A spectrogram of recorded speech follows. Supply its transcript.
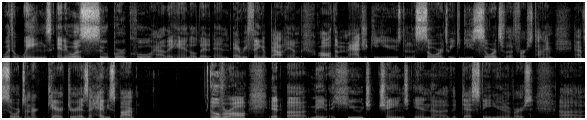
with wings, and it was super cool how they handled it and everything about him. All the magic he used and the swords. We could use swords for the first time, have swords on our character as a heavy spot. Overall, it uh, made a huge change in uh, the Destiny universe. Uh,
